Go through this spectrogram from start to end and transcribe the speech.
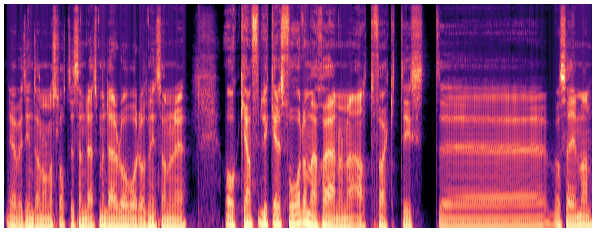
Jag vet inte om någon har slått det sedan dess, men där och då var det åtminstone det. Och han lyckades få de här stjärnorna att faktiskt, eh, vad säger man,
